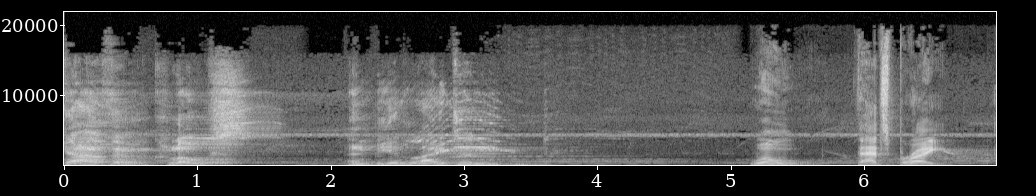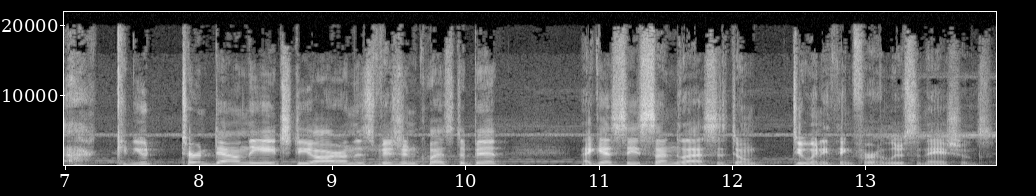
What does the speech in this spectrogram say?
Gather close and be enlightened. Whoa, that's bright. Ah, can you turn down the HDR on this Vision Quest a bit? I guess these sunglasses don't do anything for hallucinations.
